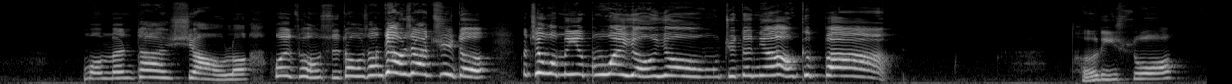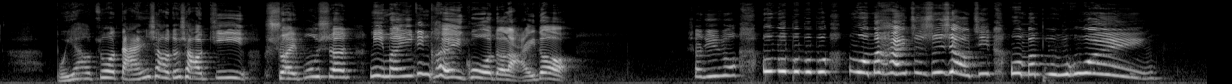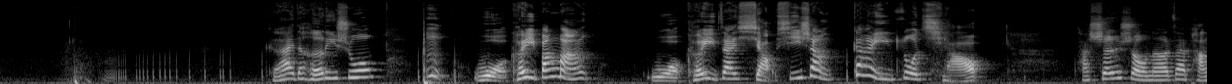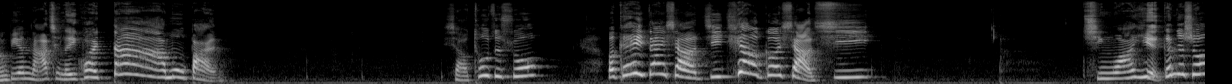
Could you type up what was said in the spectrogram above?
我们太小了，会从石头上掉下去的，而且我们也不会游泳。我觉得你好可怕。”河狸说：“不要做胆小的小鸡，水不深，你们一定可以过得来的。”小鸡说：“不不不不不，我们还只是小鸡，我们不会。”可爱的河狸说：“嗯。”我可以帮忙，我可以在小溪上盖一座桥。他伸手呢，在旁边拿起了一块大木板。小兔子说：“我可以带小鸡跳过小溪。”青蛙也跟着说：“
